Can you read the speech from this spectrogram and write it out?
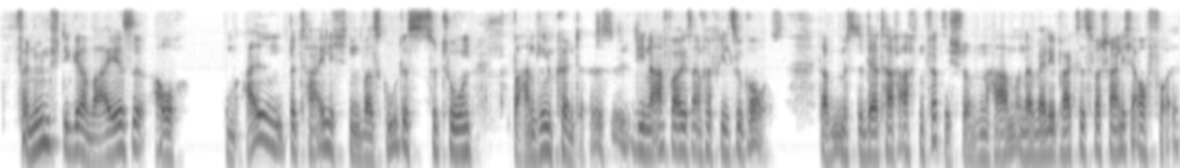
vernünftigerweise auch um allen Beteiligten was Gutes zu tun, behandeln könnte. Das, die Nachfrage ist einfach viel zu groß. Da müsste der Tag 48 Stunden haben und da wäre die Praxis wahrscheinlich auch voll.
